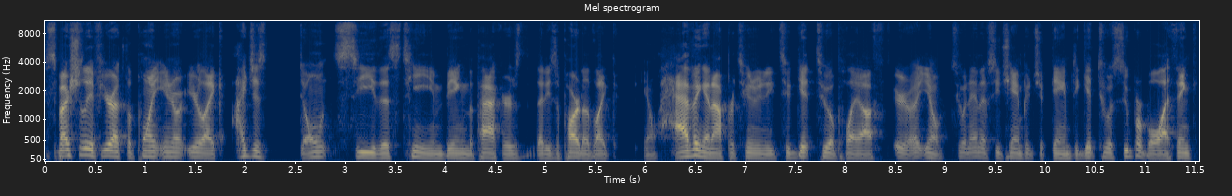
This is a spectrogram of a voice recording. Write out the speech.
especially if you're at the point, you know, you're like, I just don't see this team being the Packers that he's a part of, like, you know, having an opportunity to get to a playoff or, you know, to an NFC championship game, to get to a Super Bowl. I think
